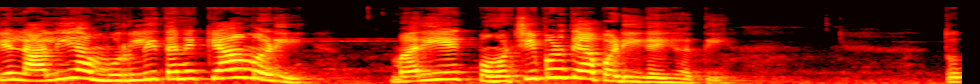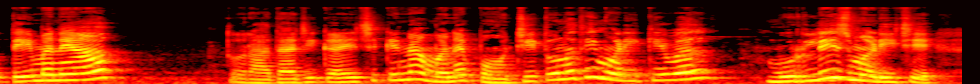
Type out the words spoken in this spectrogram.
કે, લાલી, આ મુરલી તને ક્યાં મળી? મારી એક પહોંચી પણ ત્યાં પડી ગઈ હતી. તો તે મને આપ? તો રાધાજી કહે છે કે, ના, મને પહોંચી તો નથી મળી. કેવલ મુરલી જ મળી છે.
